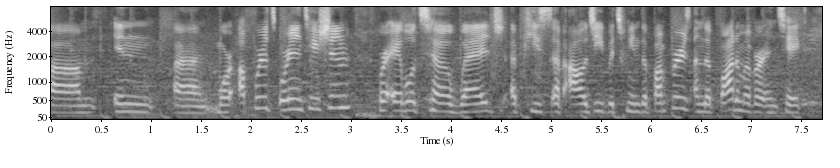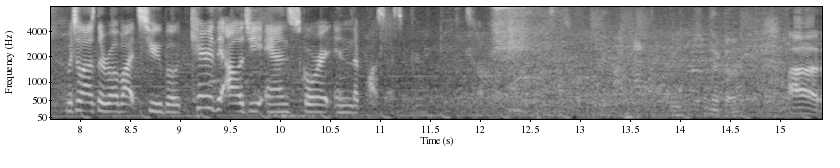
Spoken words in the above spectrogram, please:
um, in a more upwards orientation, we're able to wedge a piece of algae between the bumpers and the bottom of our intake, which allows the robot to both carry the algae and score it in the processor. So. Uh,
